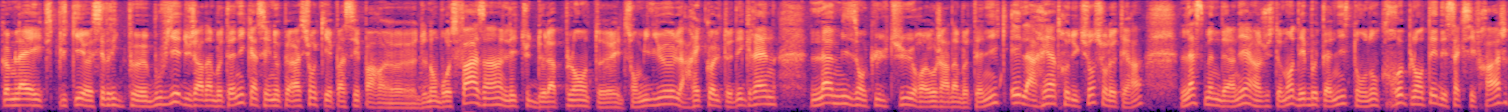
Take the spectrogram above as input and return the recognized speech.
Comme l'a expliqué euh, Cédric Peu- Bouvier du Jardin botanique, hein, c'est une opération qui est passée par euh, de nombreuses phases, hein, l'étude de la plante euh, et de son milieu, la récolte des graines, la mise en culture euh, au Jardin botanique et la réintroduction sur le terrain. La semaine dernière, hein, justement, des botanistes ont donc replanté des saxifrages.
